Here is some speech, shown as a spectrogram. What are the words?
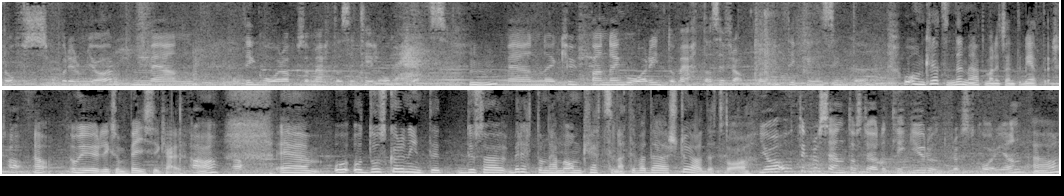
proffs på det de gör, men det går också att mäta sig till omkrets. Mm. Men kupan den går inte att mäta sig fram till. Det finns inte. Och omkretsen den mäter man i centimeter? Ja. ja och det är liksom basic här. Ja. ja. Ehm, och, och, då ska den inte, du sa, berätta om det här med omkretsen, att det var där stödet var. Ja, 80 procent av stödet ligger ju runt bröstkorgen. Ja.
